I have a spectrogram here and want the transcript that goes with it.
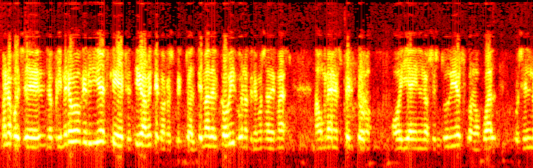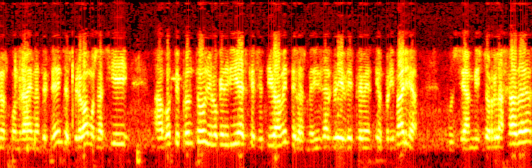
Bueno, pues eh, lo primero que diría es que efectivamente con respecto al tema del COVID, bueno, tenemos además a un gran experto hoy en los estudios, con lo cual pues él nos pondrá en antecedentes. Pero vamos, así a bote pronto yo lo que diría es que efectivamente las medidas de, prevención primaria pues se han visto relajadas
